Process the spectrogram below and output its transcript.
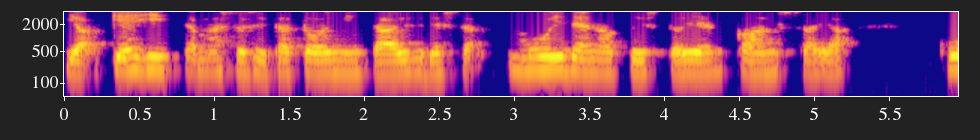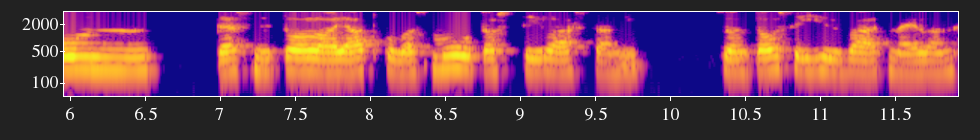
ja kehittämässä sitä toimintaa yhdessä muiden opistojen kanssa. Ja kun tässä nyt ollaan jatkuvassa muutostilassa, niin se on tosi hyvä, että meillä on,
